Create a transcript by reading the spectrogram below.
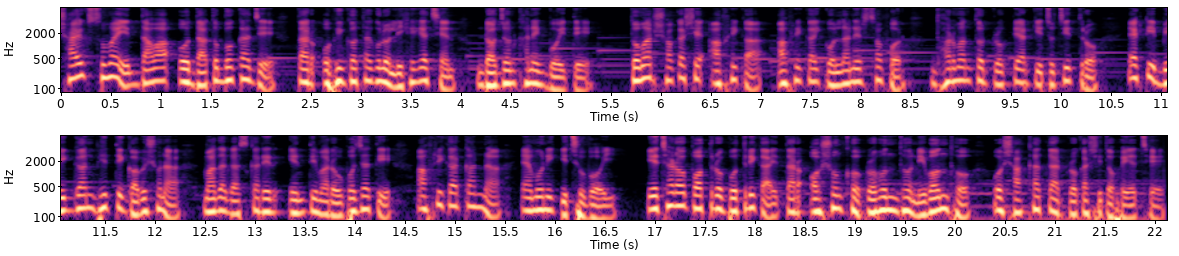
শায়ক সুমাইদ দাওয়া ও দাতব্য কাজে তার অভিজ্ঞতাগুলো লিখে গেছেন ডজনখানেক বইতে। তোমার সকাশে আফ্রিকা, আফ্রিকায় কল্যাণের সফর, ধর্মান্তর প্রক্রিয়ার কিছু চিত্র, একটি বিজ্ঞানভিত্তিক গবেষণা, মাদাগাস্কারের এন্তিমার উপজাতি, আফ্রিকার কান্না, এমনই কিছু বই। এছাড়াও পত্র পত্রিকায় তার অসংখ্য প্রবন্ধ, নিবন্ধ ও সাক্ষাৎকার প্রকাশিত হয়েছে।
